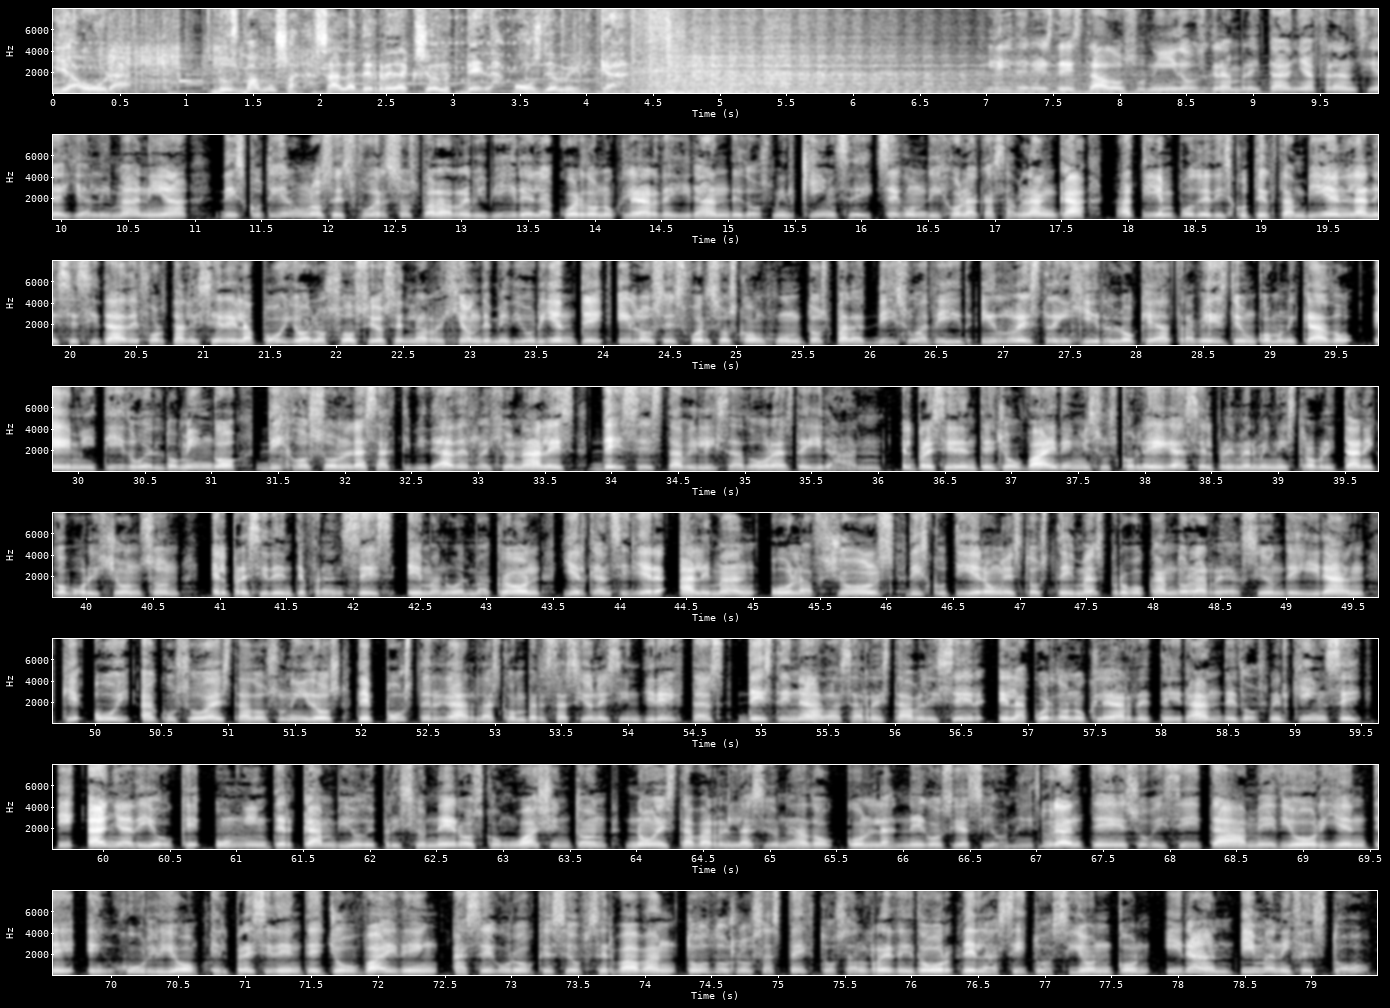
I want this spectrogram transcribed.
Y ahora nos vamos a la sala de redacción de La Voz de América. Líderes de Estados Unidos, Gran Bretaña, Francia y Alemania discutieron los esfuerzos para revivir el acuerdo nuclear de Irán de 2015, según dijo la Casa Blanca, a tiempo de discutir también la necesidad de fortalecer el apoyo a los socios en la región de Medio Oriente y los esfuerzos conjuntos para disuadir y restringir lo que a través de un comunicado emitido el domingo dijo son las actividades regionales desestabilizadoras de Irán. El presidente Joe Biden y sus colegas, el primer ministro británico Boris Johnson, el presidente francés Emmanuel Macron y el canciller alemán Olaf Scholz discutieron estos temas provocando la reacción de Irán, que hoy acusó a Estados Unidos de postergar las conversaciones indirectas destinadas a restablecer el acuerdo nuclear de Teherán de 2015 y añadió que un intercambio de prisioneros con Washington no estaba relacionado con las negociaciones. Durante su visita a Medio Oriente en julio, el presidente Joe Biden aseguró que se observaban todos los aspectos alrededor de la situación con Irán y manifestó.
